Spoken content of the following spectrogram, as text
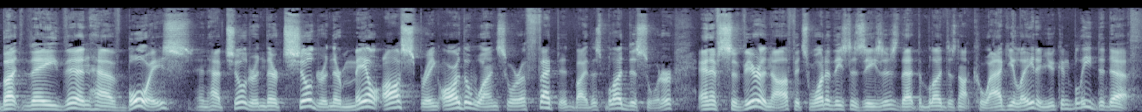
but they then have boys and have children. Their children, their male offspring, are the ones who are affected by this blood disorder. And if severe enough, it's one of these diseases that the blood does not coagulate and you can bleed to death.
